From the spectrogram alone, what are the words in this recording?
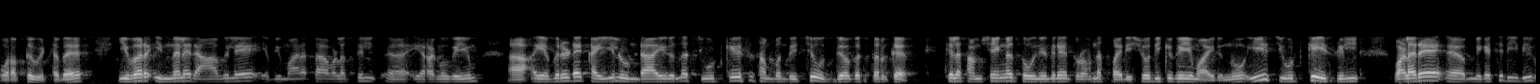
പുറത്തുവിട്ടത്. ഇവർ ഇന്നലെ രാവിലെ വിമാനത്താവളത്തിൽ ഇറങ്ങുകയും ഇവരുടെ കയ്യിൽ ഉണ്ടായിരുന്ന സ്യൂട്ട് കേസ് സംബന്ധിച്ച് ഉദ്യോഗസ്ഥർക്ക് ചില സംശയങ്ങൾ തോന്നിയതിനെ തുടർന്ന് പരിശോധിക്കുകയുമായിരുന്നു. ഈ സ്യൂട്ട് കേസിൽ വളരെ മികച്ച രീതിയിൽ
